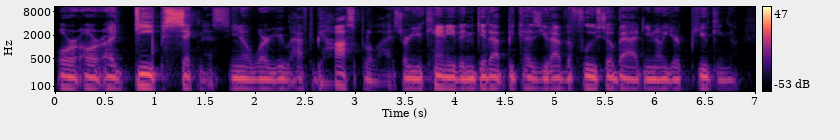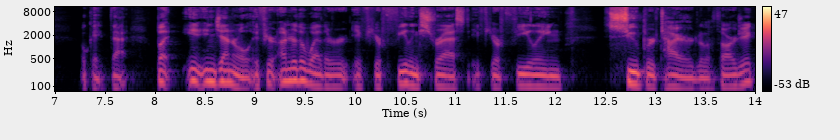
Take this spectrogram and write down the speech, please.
or or a deep sickness, you know, where you have to be hospitalized or you can't even get up because you have the flu so bad, you know, you're puking. Okay, that. But in, in general, if you're under the weather, if you're feeling stressed, if you're feeling super tired or lethargic,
